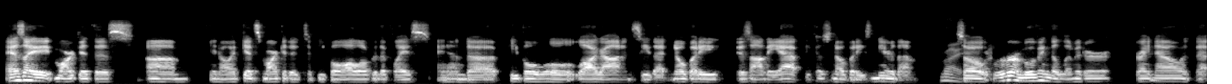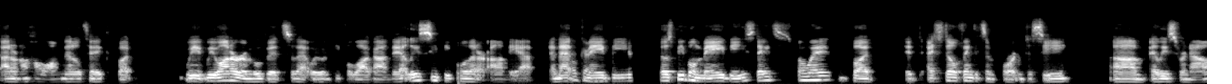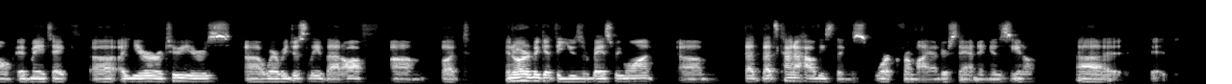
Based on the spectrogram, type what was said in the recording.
as I market this, um, you know it gets marketed to people all over the place and uh, people will log on and see that nobody is on the app because nobody's near them right so right. we're removing the limiter right now i don't know how long that'll take but we we want to remove it so that way when people log on they at least see people that are on the app and that okay. may be those people may be states away but it i still think it's important to see um, at least for now. It may take uh, a year or two years uh, where we just leave that off. Um, but in order to get the user base we want, um, that that's kind of how these things work, from my understanding. Is you know, uh, it,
